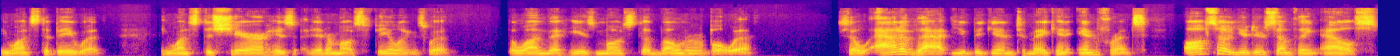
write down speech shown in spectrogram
he wants to be with, he wants to share his innermost feelings with, the one that he is most vulnerable with. So out of that, you begin to make an inference also, you do something else.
